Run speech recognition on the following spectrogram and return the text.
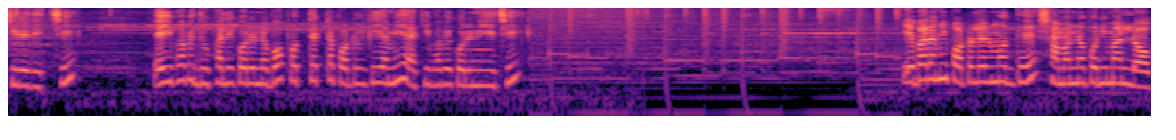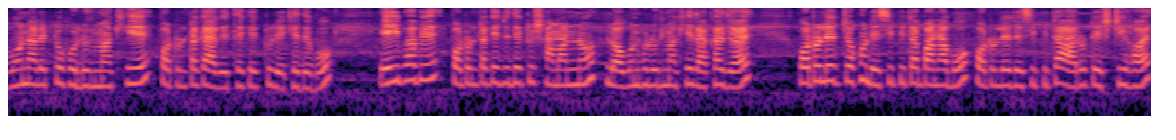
চিড়ে দিচ্ছি। এইভাবে দুফালি করে নেব। প্রত্যেকটা পটলকেই আমি একইভাবে করে নিয়েছি। এবার আমি পটলের মধ্যে সামান্য পরিমাণ লবণ আর একটু হলুদ মাখিয়ে পটলটাকে আগে থেকে একটু রেখে দেব। এইভাবে পটলটাকে যদি একটু সামান্য লবণ হলুদ মাখিয়ে রাখা যায়, পটলের যখন রেসিপিটা বানাবো, পটলের রেসিপিটা আরও টেস্টি হয়।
